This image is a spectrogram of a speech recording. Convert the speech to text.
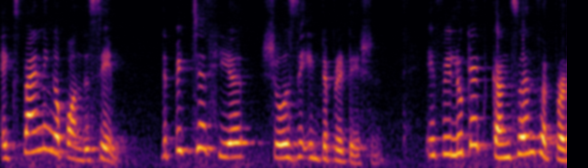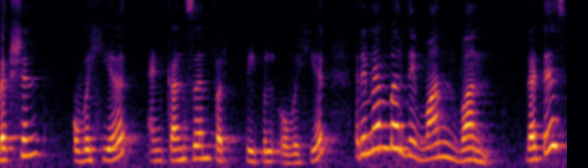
Expanding upon the same, the picture here shows the interpretation. If we look at concern for production over here and concern for people over here, remember the 1 1 that is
